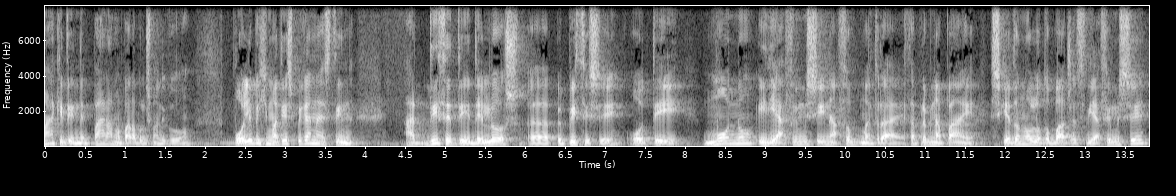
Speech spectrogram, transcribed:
marketing είναι πάρα μα πάρα πολύ σημαντικό, πολλοί επιχειρηματίες πήγαν στην αντίθετη εντελώς ε, πεποίθηση ότι μόνο η διαφήμιση είναι αυτό που μετράει. Θα πρέπει να πάει σχεδόν όλο το budget στη διαφήμιση,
